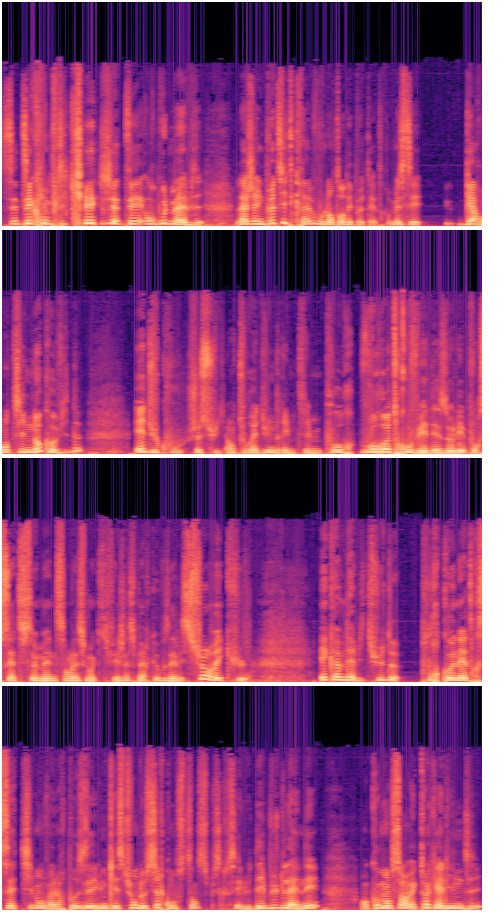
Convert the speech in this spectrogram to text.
c'était compliqué, j'étais au bout de ma vie. Là, j'ai une petite crève, vous l'entendez peut-être, mais c'est garanti no Covid. Et du coup, je suis entourée d'une Dream Team pour vous retrouver. Désolée pour cette semaine sans Laisse-moi kiffer. J'espère que vous avez survécu. Et comme d'habitude, pour connaître cette team, on va leur poser une question de circonstance, puisque c'est le début de l'année. En commençant avec toi, Kalindi.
